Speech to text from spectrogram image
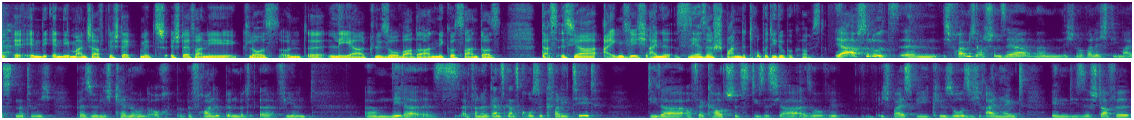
in die, in die Mannschaft gesteckt mit Stefanie Kloss und äh, Lea Clouseau war da, Nico Santos. Das ist ja eigentlich eine sehr, sehr spannende Truppe, die du bekommst. Ja, absolut. Ähm, ich freue mich auch schon sehr, ähm, nicht nur, weil ich die meisten natürlich persönlich kenne und auch befreundet bin mit äh, vielen. Ähm, nee, da ist einfach eine ganz, ganz große Qualität, die da auf der Couch sitzt dieses Jahr. Also wir ich weiß, wie Clouseau sich reinhängt in diese Staffel.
